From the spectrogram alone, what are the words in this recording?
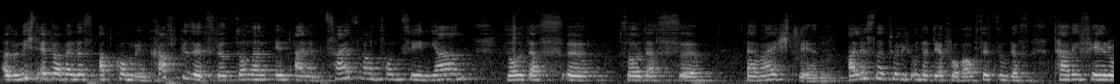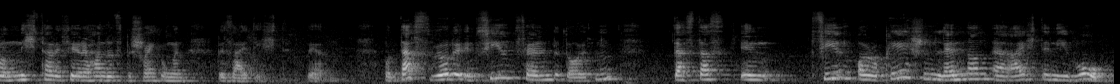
Also nicht etwa, wenn das Abkommen in Kraft gesetzt wird, sondern in einem Zeitraum von zehn Jahren soll das, äh, soll das äh, erreicht werden. Alles natürlich unter der Voraussetzung, dass tarifäre und nicht tarifäre Handelsbeschränkungen beseitigt werden. Und das würde in vielen Fällen bedeuten, dass das in vielen europäischen Ländern erreichte Niveau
